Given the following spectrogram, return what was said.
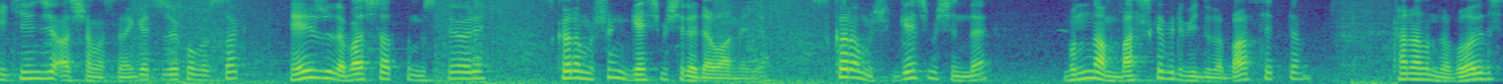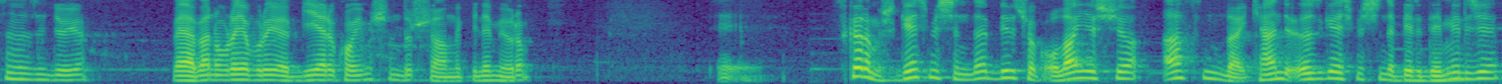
ikinci aşamasına geçecek olursak Hayes ile başlattığımız teori Scaramouche'un geçmişiyle devam ediyor. Scaramouche geçmişinde bundan başka bir videoda bahsettim. Kanalımda bulabilirsiniz videoyu. Veya ben oraya buraya bir yere koymuşumdur şu anlık bilemiyorum. Ee, Scaramouche geçmişinde birçok olay yaşıyor. Aslında kendi özgeçmişinde bir demirci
